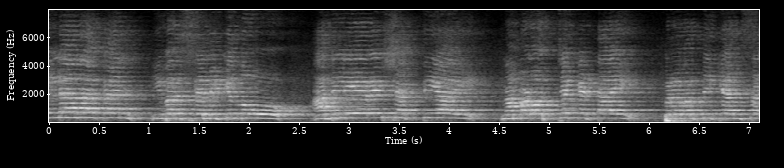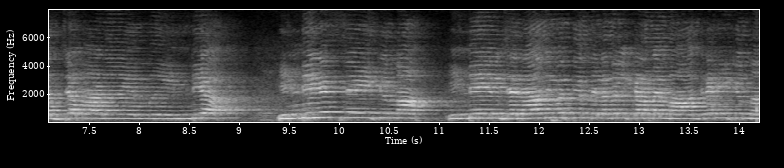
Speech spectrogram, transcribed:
ഇല്ലാതാക്കാൻ ഇവർ ശ്രമിക്കുന്നുവോ അതിലേറെ ശക്തിയായി നമ്മൾ ഒറ്റക്കെട്ടായി പ്രവർത്തിക്കാൻ സജ്ജമാണ് എന്ന് ഇന്ത്യ. ഇന്ത്യയെ സ്നേഹിക്കുന്ന ഇന്ത്യയിൽ ജനാധിപത്യം നിലനിൽക്കണമെന്ന് ആഗ്രഹിക്കുന്ന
